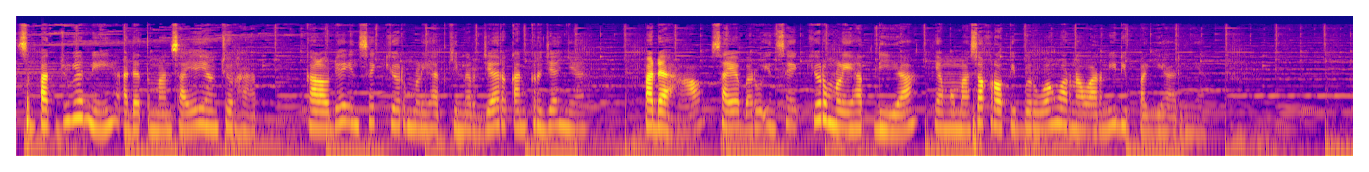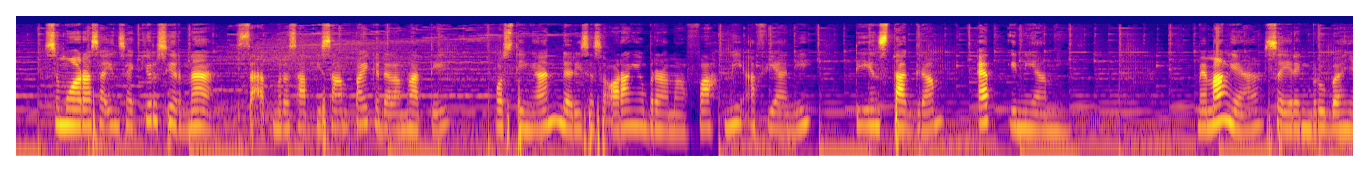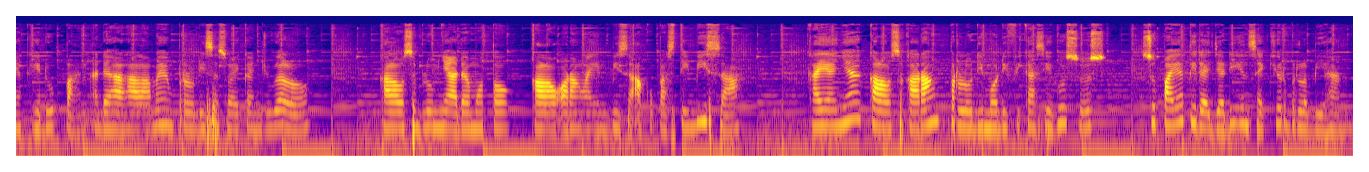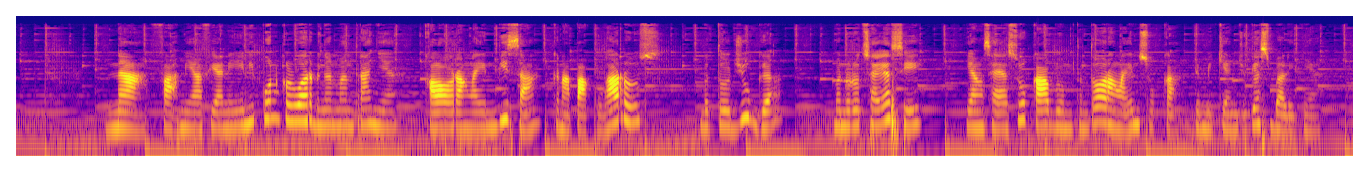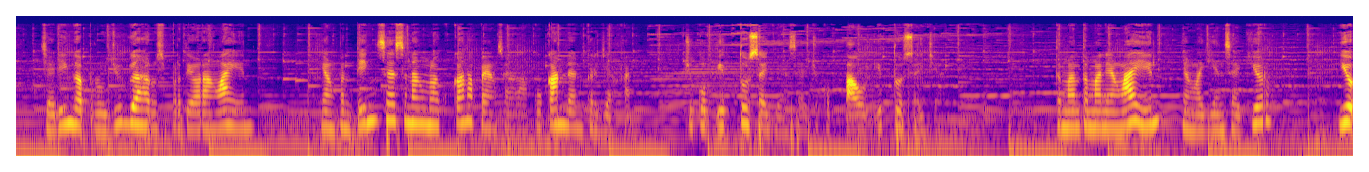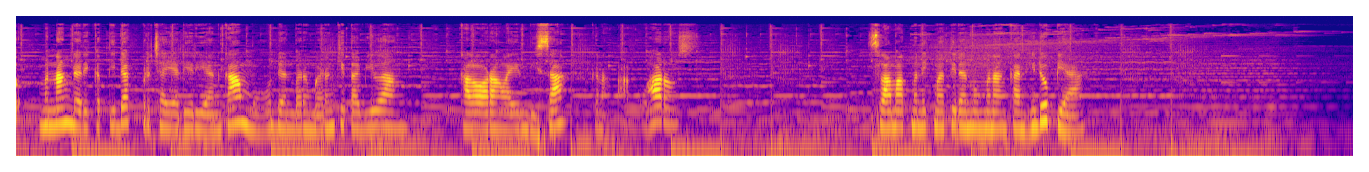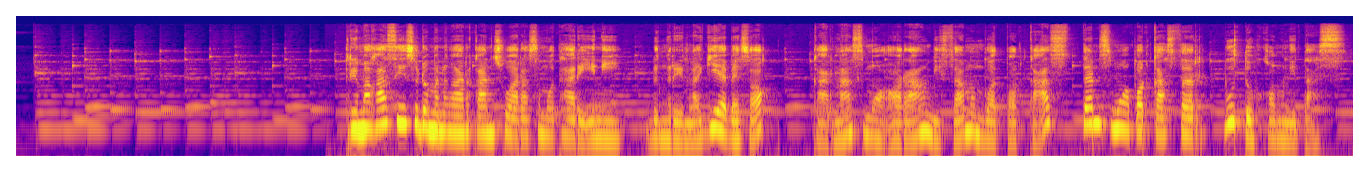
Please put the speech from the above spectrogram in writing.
Sempat juga nih ada teman saya yang curhat, kalau dia insecure melihat kinerja rekan kerjanya. Padahal saya baru insecure melihat dia yang memasak roti beruang warna-warni di pagi harinya. Semua rasa insecure sirna saat meresapi sampai ke dalam hati postingan dari seseorang yang bernama Fahmi Afiani di Instagram @iniami. Memang ya, seiring berubahnya kehidupan, ada hal-hal lama yang perlu disesuaikan juga loh. Kalau sebelumnya ada moto, kalau orang lain bisa, aku pasti bisa, kayaknya kalau sekarang perlu dimodifikasi khusus supaya tidak jadi insecure berlebihan. Nah, Fahmi Afiani ini pun keluar dengan mantranya, kalau orang lain bisa, kenapa aku harus? Betul juga, menurut saya sih, yang saya suka belum tentu orang lain suka, demikian juga sebaliknya. Jadi nggak perlu juga harus seperti orang lain. Yang penting saya senang melakukan apa yang saya lakukan dan kerjakan. Cukup itu saja, saya cukup tahu itu saja. Teman-teman yang lain yang lagi insecure, yuk menang dari ketidakpercaya dirian kamu dan bareng-bareng kita bilang, kalau orang lain bisa, kenapa aku harus? Selamat menikmati dan memenangkan hidup ya. Terima kasih sudah mendengarkan suara semut hari ini. Dengerin lagi ya besok, karena semua orang bisa membuat podcast dan semua podcaster butuh komunitas.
